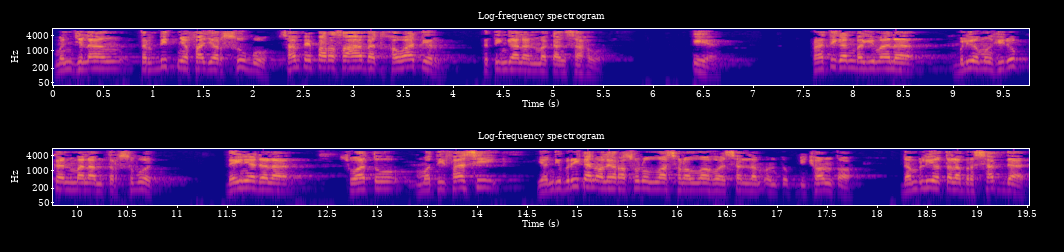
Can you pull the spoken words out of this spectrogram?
menjelang terbitnya fajar subuh. Sampai para sahabat khawatir ketinggalan makan sahur. Iya. Perhatikan bagaimana beliau menghidupkan malam tersebut dan ini adalah suatu motivasi yang diberikan oleh Rasulullah sallallahu alaihi wasallam untuk dicontoh. Dan beliau telah bersabda,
